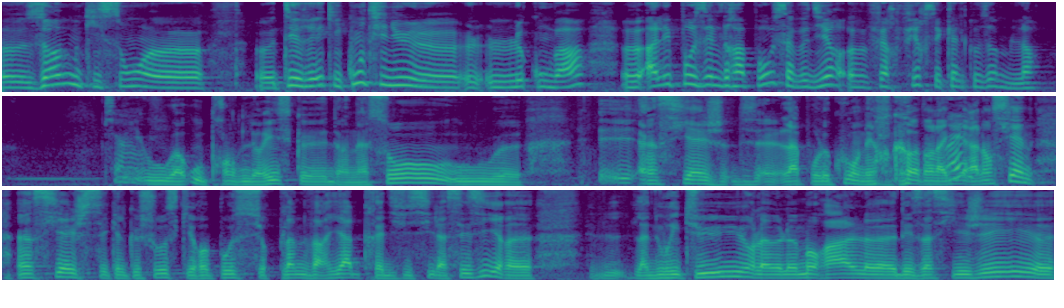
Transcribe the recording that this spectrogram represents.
euh, hommes qui sont euh, terrés, qui continuent le combat. aller poser le drapeau, ça veut dire faire fuir ces quelques hommes-là. Ou, ou, prendre le risque d'un assaut, ou un siège, là pour le coup on est encore dans la guerre à l'ancienne, un siège c'est quelque chose qui repose sur plein de variables très difficiles à saisir, euh, la nourriture, le, moral euh, des assiégés, euh,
